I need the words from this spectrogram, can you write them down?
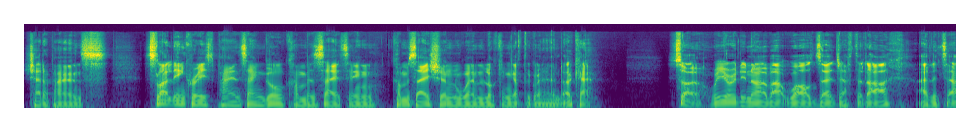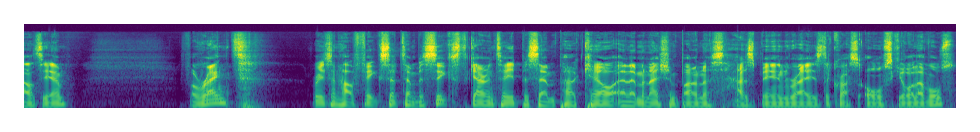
Shadow Pounce. Slightly increased pounce angle compensating compensation when looking at the ground. Okay. So, we already know about World's Edge After Dark added to LTM. For ranked, recent hotfix September 6th, guaranteed percent per kill elimination bonus has been raised across all skill levels,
